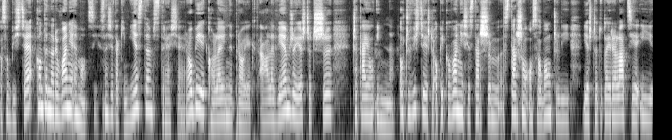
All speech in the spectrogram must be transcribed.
osobiście, kontenerowanie emocji. W sensie takim, jestem w stresie, robię kolejny projekt, ale wiem, że jeszcze trzy czekają inne. Oczywiście jeszcze opiekowanie się starszym, starszą osobą, czyli jeszcze tutaj relacje i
